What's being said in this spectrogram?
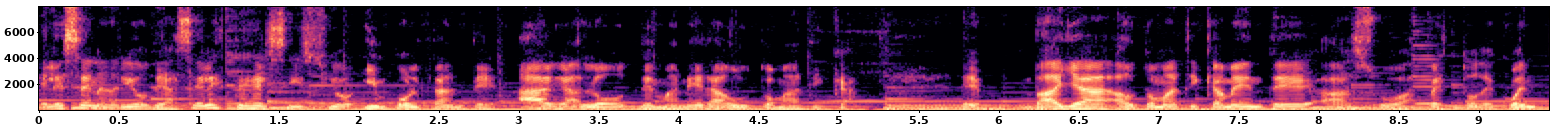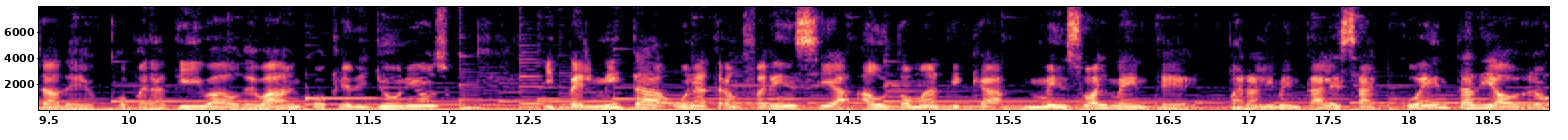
el escenario de hacer este ejercicio importante. Hágalo de manera automática. Eh, vaya automáticamente a su aspecto de cuenta de cooperativa o de banco, credit unions y permita una transferencia automática mensualmente para alimentar esa cuenta de ahorro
